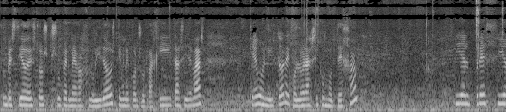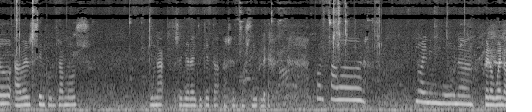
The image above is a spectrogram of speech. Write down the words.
Es un vestido de estos súper mega fluidos que viene con sus rajitas y demás. Qué bonito, de color así como teja. Y el precio, a ver si encontramos una señora etiqueta a ser posible. Por favor, no hay ninguna. Pero bueno,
